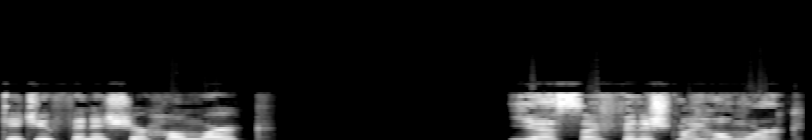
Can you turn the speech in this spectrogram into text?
Did you finish your homework? Yes, I finished my homework.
